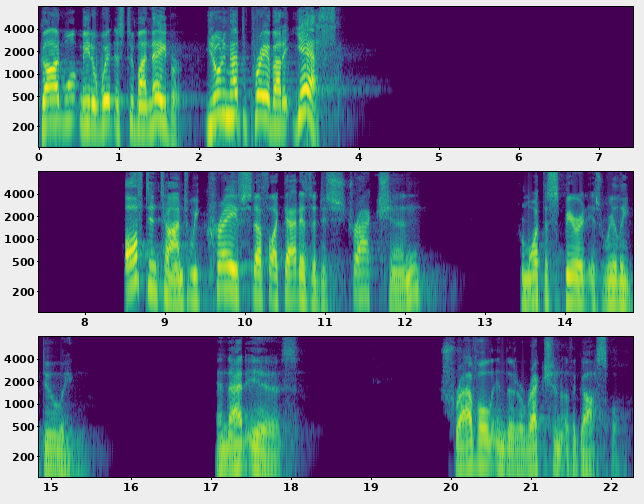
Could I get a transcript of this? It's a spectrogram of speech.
God want me to witness to my neighbor? You don't even have to pray about it. Yes. Oftentimes we crave stuff like that as a distraction from what the Spirit is really doing. And that is travel in the direction of the gospel.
